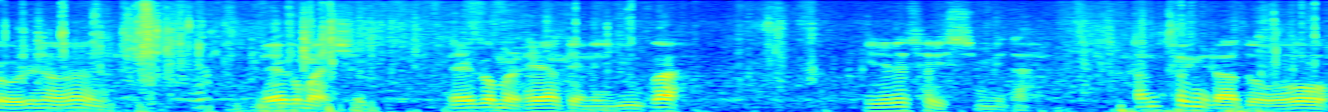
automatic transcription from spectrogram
그러니까 우리는 내검을 내검을 해야 되는 이유가 이래서 있습니다. 한 통이라도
